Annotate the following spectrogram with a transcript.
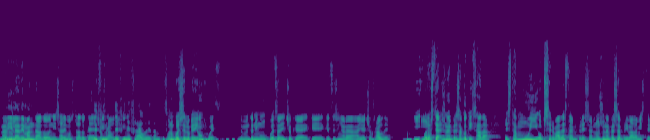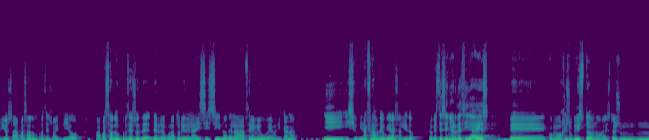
Nadie Bueno. le ha demandado ni se ha demostrado que haya hecho define, fraude. define fraude también. Es Bueno, pues no es lo que diga un juez. De momento ningún juez ha dicho que, que- que este señor haya hecho fraude. Y, y, Bueno. hostia, es una empresa cotizada. Está muy observada esta empresa. No es una empresa privada misteriosa. Ha pasado un proceso IPO, ha pasado un proceso de, de regulatorio de la ICC, ¿no? de la CNMV americana. Y, y si hubiera fraude, hubiera salido. Lo que este señor decía es, eh, como Jesucristo, ¿no? esto es un,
